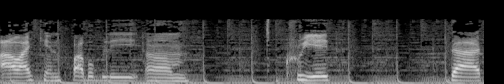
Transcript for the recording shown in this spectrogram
how I can probably um, create that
